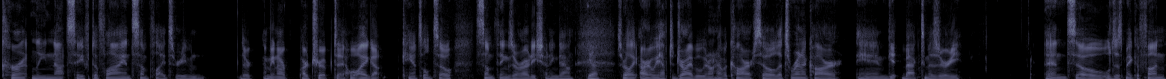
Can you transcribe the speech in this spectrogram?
currently not safe to fly, and some flights are even there. I mean, our our trip to Hawaii got canceled, so some things are already shutting down. Yeah. So we're like, all right, we have to drive, but we don't have a car. So let's rent a car and get back to Missouri. And so we'll just make a fun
